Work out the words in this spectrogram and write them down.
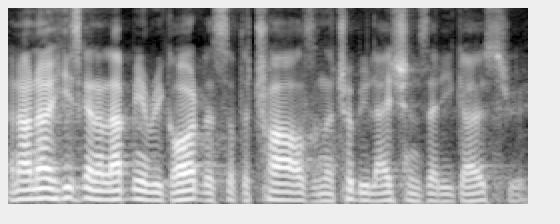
And I know he's going to love me regardless of the trials and the tribulations that he goes through.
